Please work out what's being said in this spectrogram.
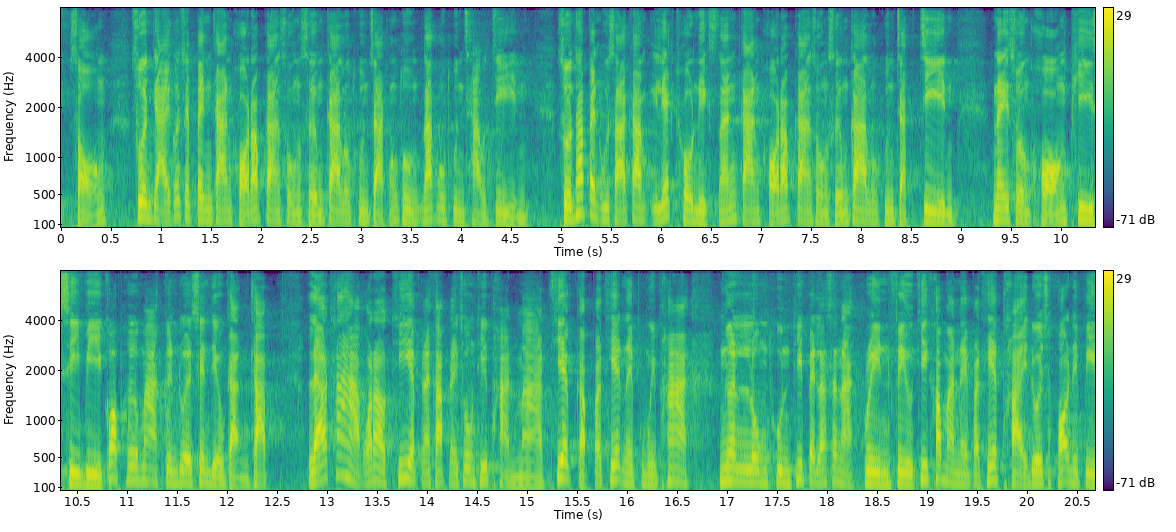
2022 ส่วนใหญ่ก็จะเป็นการขอรับการส่งเสริมการลงทุนจากนักลงทุนชาวจีน ส่วนถ้าเป็นอุตสาหกรรมอิเล็กทรอนิกส์นั้นการขอรับการส่งเสริมการลงทุนจากจีน ในส่วนของ PCB ก็เพิ่มมากขึ้นด้วยเช่นเดียวกันครับแล้วถ้าหากว่าเราเทียบนะครับในช่วงที่ผ่านมาเทียบกับประเทศในภูมิภาค เงินลงทุนที่เป็นลักษณะ Greenfield ที่เข้ามาในประเทศไทย โดยเฉพาะในปี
